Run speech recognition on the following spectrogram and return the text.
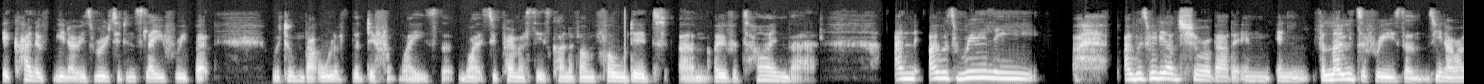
it kind of you know is rooted in slavery, but we're talking about all of the different ways that white supremacy has kind of unfolded um, over time there. And I was really, I was really unsure about it in in for loads of reasons. You know,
